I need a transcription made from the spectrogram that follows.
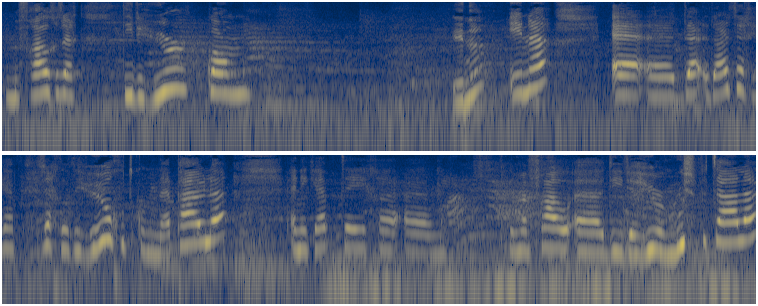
mevrouw gezegd die de huur kwam Innen? innen. En eh, daar, daar tegen heb ik gezegd dat hij heel goed kon nephuilen. En ik heb tegen ehm, de mevrouw eh, die de huur moest betalen,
